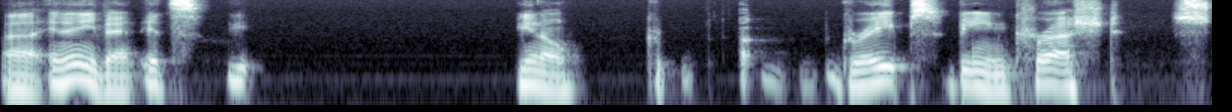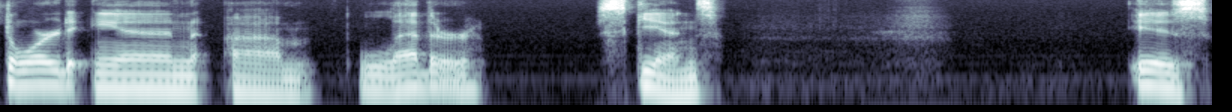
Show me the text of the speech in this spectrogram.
uh, in any event, it's you know gr- grapes being crushed, stored in um, leather skins, is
